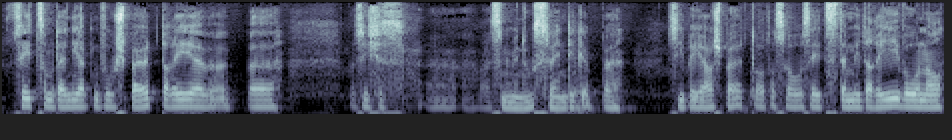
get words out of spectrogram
sitzen wir dann irgendwo später in, äh, was ist es, äh, weiß nicht mehr auswendig, etwa sieben Jahre später oder so, setzt dann wieder ein, wo er,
